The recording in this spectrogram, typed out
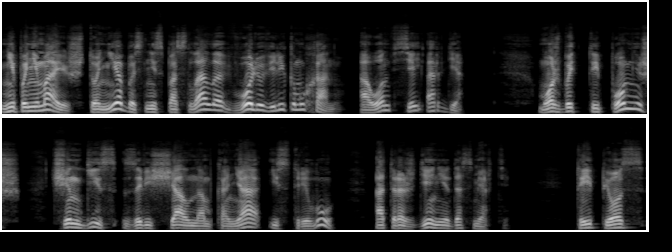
не понимаешь, что небо снеспослало волю великому хану, а он всей Орде. Может быть, ты помнишь, Чингис завещал нам коня и стрелу от рождения до смерти. Ты, пес,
